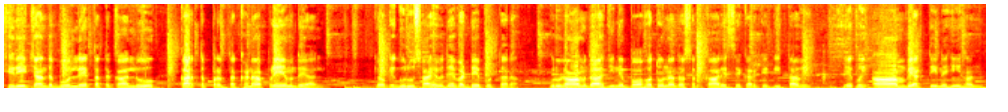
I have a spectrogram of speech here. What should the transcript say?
ਸ਼੍ਰੀ ਚੰਦ ਬੋਲੇ ਤਤਕਾਲੂ, ਕਰਤ ਪ੍ਰਤਖਣਾ ਪ੍ਰੇਮ ਦਿਆਲੂ। ਕਿਉਂਕਿ ਗੁਰੂ ਸਾਹਿਬ ਦੇ ਵੱਡੇ ਪੁੱਤਰ ਆ। ਗੁਰੂ ਰਾਮਦਾਸ ਜੀ ਨੇ ਬਹੁਤ ਉਹਨਾਂ ਦਾ ਸਤਿਕਾਰ ਇਸੇ ਕਰਕੇ ਕੀਤਾ ਵੀ ਇਹ ਕੋਈ ਆਮ ਵਿਅਕਤੀ ਨਹੀਂ ਹਨ।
